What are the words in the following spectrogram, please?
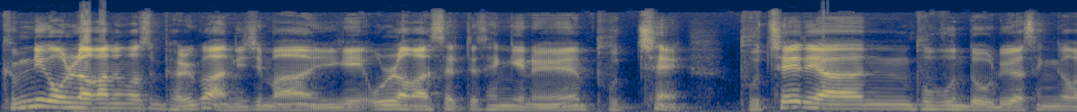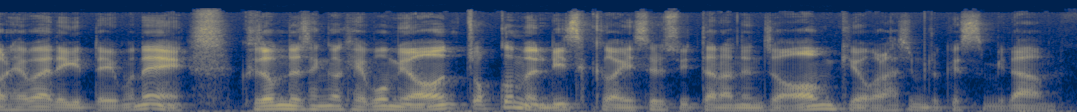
금리가 올라가는 것은 별거 아니지만 이게 올라갔을 때 생기는 부채 부채에 대한 부분도 우리가 생각을 해봐야 되기 때문에 그 점들 생각해 보면 조금은 리스크가 있을 수 있다는 점 기억을 하시면 좋겠습니다.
